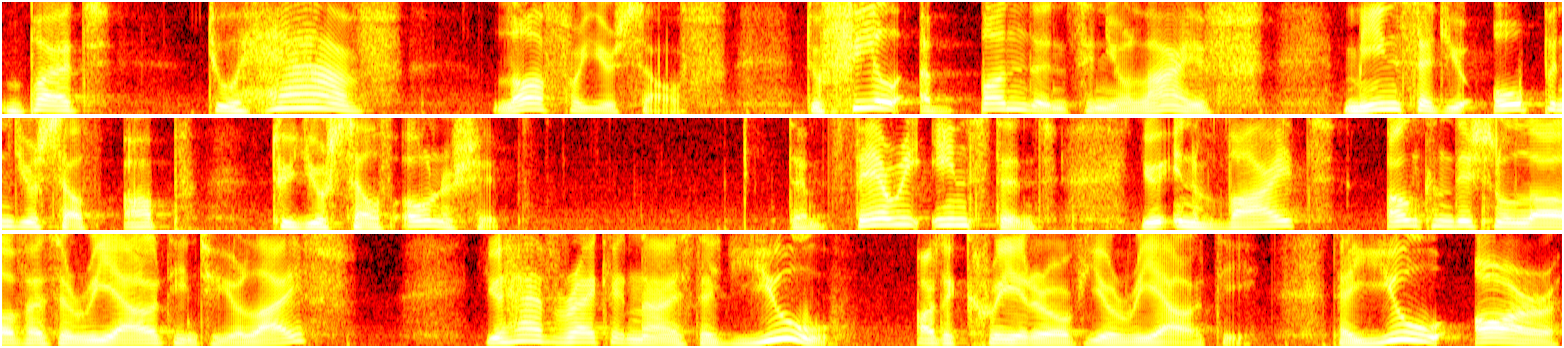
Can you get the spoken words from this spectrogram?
But to have love for yourself, to feel abundance in your life, means that you opened yourself up to your self ownership. The very instant you invite unconditional love as a reality into your life, you have recognized that you are the creator of your reality that you are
